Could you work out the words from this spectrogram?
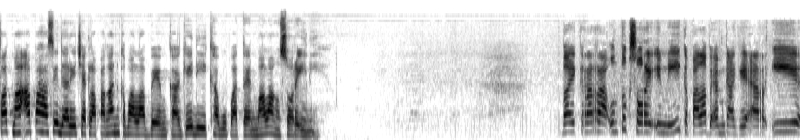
Fatma, apa hasil dari cek lapangan Kepala BMKG di Kabupaten Malang sore ini? Baik Rara, untuk sore ini Kepala BMKG RI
